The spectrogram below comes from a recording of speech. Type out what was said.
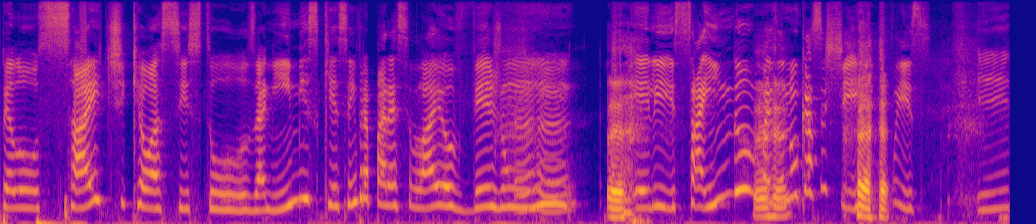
pelo site que eu assisto os animes, que sempre aparece lá e eu vejo um. Uhum. Ele saindo, mas eu nunca assisti. tipo isso. E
